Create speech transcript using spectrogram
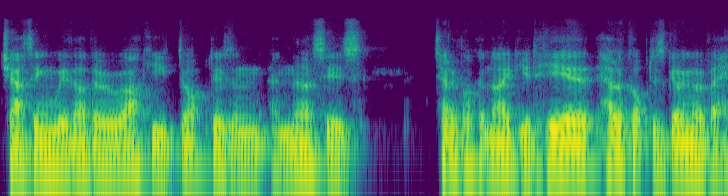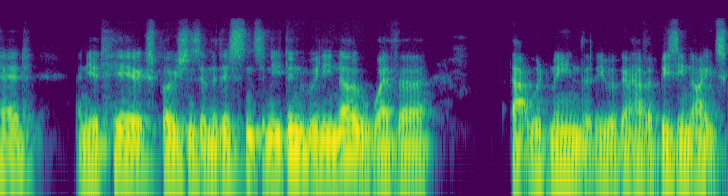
chatting with other Iraqi doctors and, and nurses. 10 o'clock at night, you'd hear helicopters going overhead and you'd hear explosions in the distance, and you didn't really know whether that would mean that you were going to have a busy night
